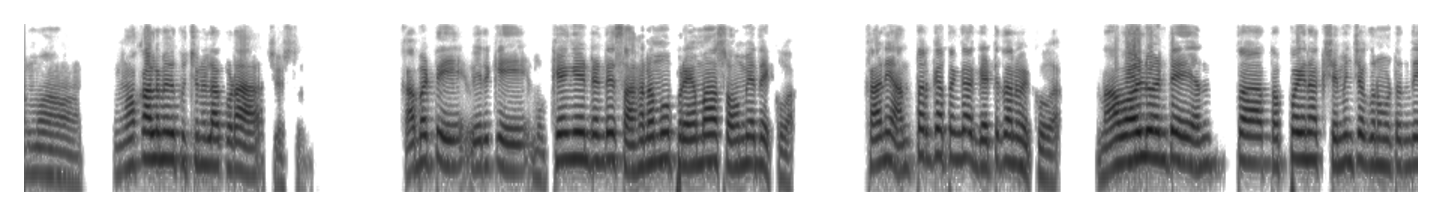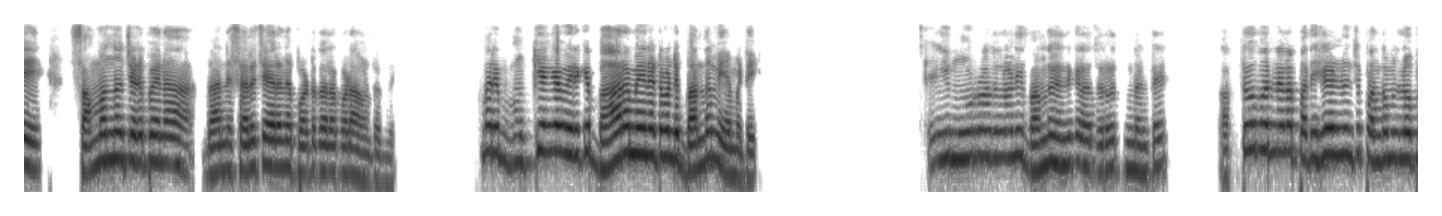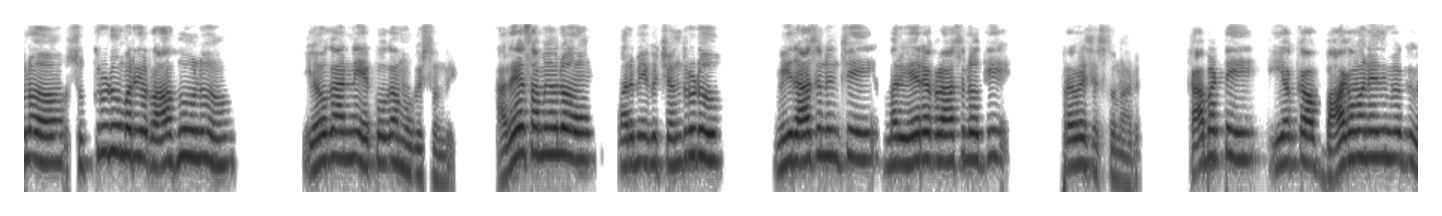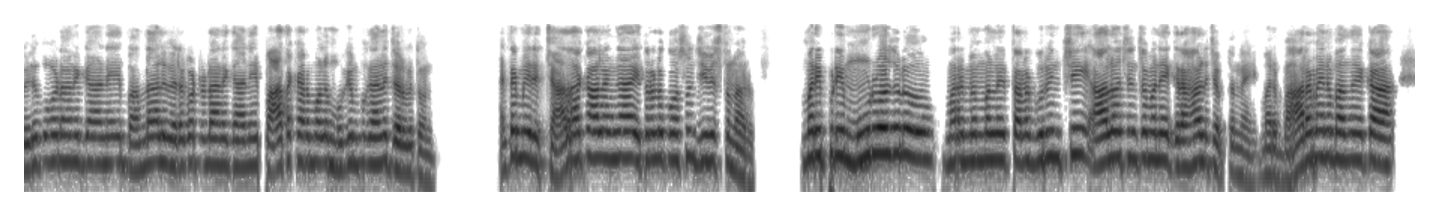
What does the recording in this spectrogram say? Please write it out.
మోకాళ్ళ మీద కూర్చునేలా కూడా చేస్తుంది. కాబట్టి వీరికి ముఖ్యంగా ఏంటంటే సహనము ప్రేమ సౌమ్యత ఎక్కువ. కానీ అంతర్గతంగా గట్టితనం ఎక్కువ. నా వాళ్ళు అంటే ఎంత తప్పైనా క్షమించే గుణం ఉంటుంది సంబంధం చెడిపోయినా దాన్ని సరిచేయాలనే పట్టుదల కూడా ఉంటుంది. మరి ముఖ్యంగా వీరికి భారమైనటువంటి బంధం ఏమిటి? ఈ మూడు రోజుల్లోని బంధం ఎందుకు ఇలా జరుగుతుందంటే అక్టోబర్ నెల పదిహేడు నుంచి పంతొమ్మిది లోపల శుక్రుడు మరియు రాహువును యోగాన్ని ఎక్కువగా ముగిస్తుంది. అదే సమయంలో మరి మీకు చంద్రుడు మీ రాశి నుంచి మరి వేరొక రాశిలోకి ప్రవేశిస్తున్నాడు. కాబట్టి ఈ యొక్క భాగం అనేది మీకు విడిపోవడానికి కానీ బంధాలు విడగొట్టడానికి కానీ పాత కర్మలు ముగింపు కానీ జరుగుతుంది. అంటే మీరు చాలా కాలంగా ఇతరుల కోసం జీవిస్తున్నారు. మరి ఇప్పుడు ఈ మూడు రోజులు మరి మిమ్మల్ని తన గురించి ఆలోచించమనే గ్రహాలు చెప్తున్నాయి. మరి భారమైన బంధం ఇక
